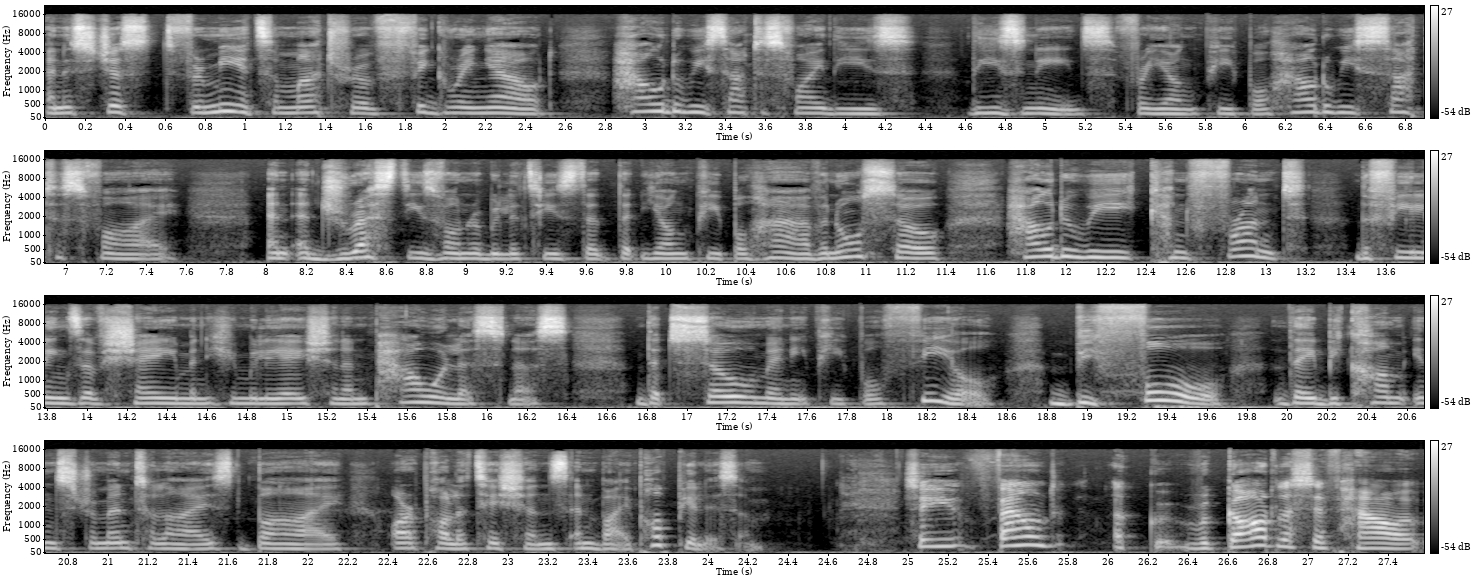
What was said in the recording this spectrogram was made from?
and it's just for me it's a matter of figuring out how do we satisfy these these needs for young people? How do we satisfy and address these vulnerabilities that, that young people have? And also, how do we confront the feelings of shame and humiliation and powerlessness that so many people feel before they become instrumentalized by our politicians and by populism? So you found, regardless of how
